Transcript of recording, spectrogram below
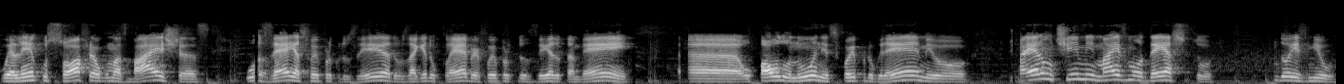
o elenco sofre algumas baixas, o Oséias foi pro Cruzeiro, o zagueiro Kleber foi pro Cruzeiro também. Uh, o Paulo Nunes foi pro Grêmio. Já era um time mais modesto em 2000.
